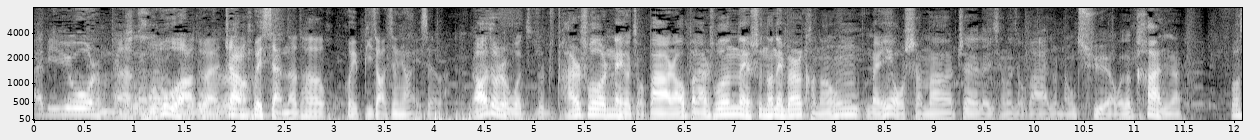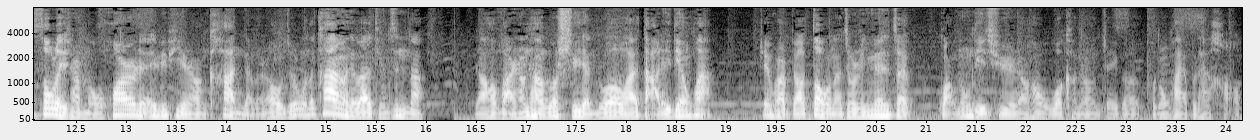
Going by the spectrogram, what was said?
IBU 什么的苦度啊，对，这样会显得它会比较精酿一些吧。然后就是我就还是说那个酒吧，然后本来说那顺德那边可能没有什么这类型的酒吧就能去，我就看见。说搜了一下某花这 A P P 上看见了，然后我觉得我能看看去吧，挺近的。然后晚上差不多十一点多，我还打了一电话。这块比较逗呢，就是因为在广东地区，然后我可能这个普通话也不太好，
